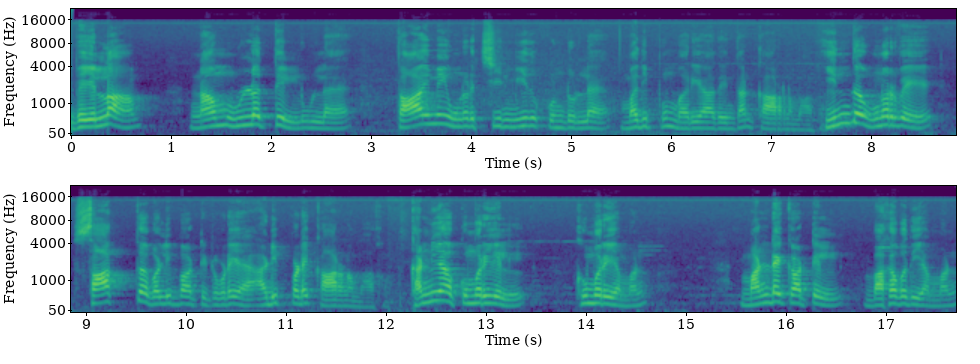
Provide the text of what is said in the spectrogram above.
இவையெல்லாம் நம் உள்ளத்தில் உள்ள தாய்மை உணர்ச்சியின் மீது கொண்டுள்ள மதிப்பும் மரியாதையும் தான் காரணமாகும். இந்த உணர்வே சாக்த வழிபாட்டினுடைய அடிப்படை காரணமாகும். கன்னியாகுமரியில் குமரியம்மன் மண்டைக்காட்டில் பகவதி அம்மன்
